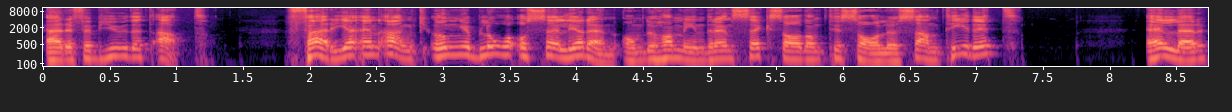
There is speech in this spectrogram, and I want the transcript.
är det förbjudet att färga en ankunge blå och sälja den om du har mindre än sex av dem till salu samtidigt. Eller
